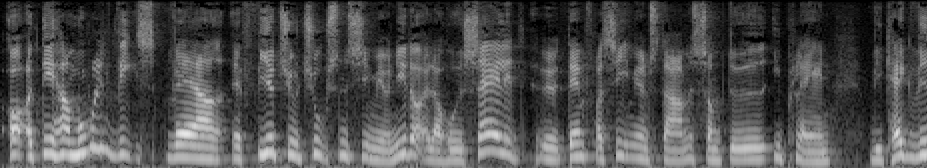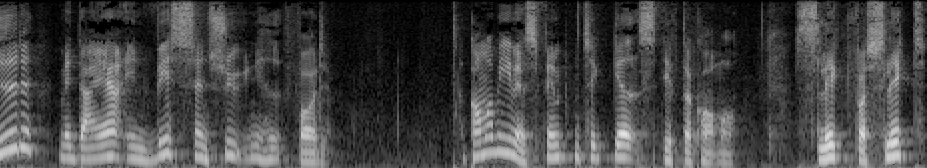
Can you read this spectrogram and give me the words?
Og det har muligvis været øh, 24.000 simeonitter, eller hovedsageligt øh, dem fra Simeons stamme, som døde i plagen. Vi kan ikke vide det, men der er en vis sandsynlighed for det. Så kommer vi i vers 15 til Gads efterkommere. Slægt for slægt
